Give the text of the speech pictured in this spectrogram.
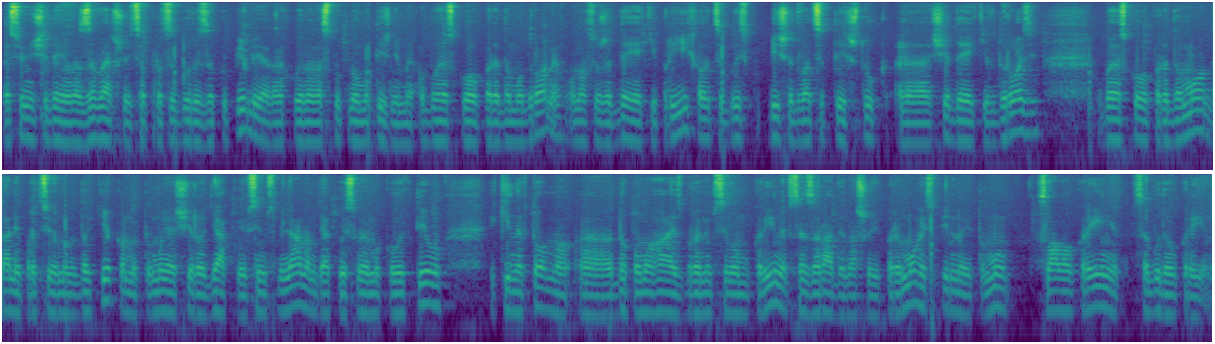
На сьогоднішній день у нас завершуються процедури закупівлі. Я рахую, на наступному тижні ми обов'язково передамо дрони. У нас вже деякі приїхали, це близько більше 20 штук, е, ще деякі в дорозі. Обов'язково передамо. Далі працюємо над автівками. Тому я щиро дякую всім смілянам, дякую своєму колективу, які невтомно е, допомагають Збройним силам України. Все заради нашої перемоги спільної. Тому слава Україні! Все буде Україна!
